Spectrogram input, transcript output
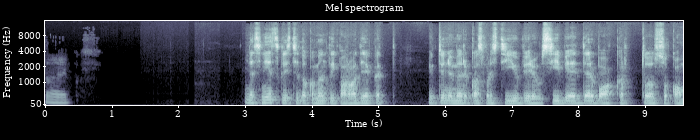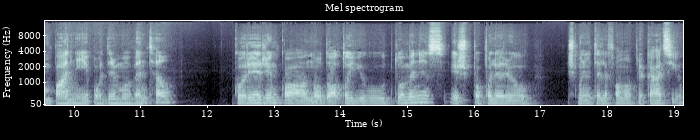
Taip. Neseniai atskleisti dokumentai parodė, kad Junktinių Amerikos valstijų vyriausybė dirbo kartu su kompanija pavadinimu Ventel, kuri rinko naudotojų duomenis iš populiarių išmanių telefonų aplikacijų.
